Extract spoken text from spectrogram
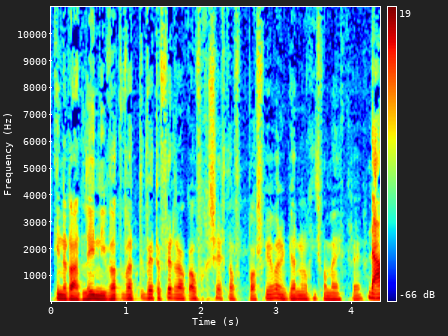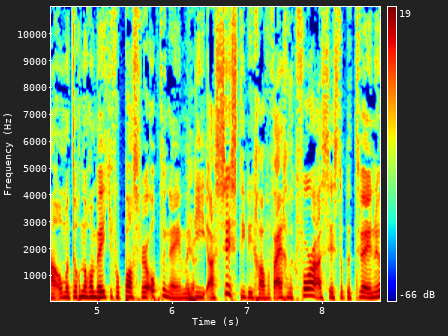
inderdaad, Lindy. Wat, wat werd er verder ook over gezegd over Pasveer? Waar heb jij er nog iets van meegekregen? Nou, om het toch nog een beetje voor pas weer op te nemen. Ja. Die assist die hij gaf, of eigenlijk voorassist op de 2-0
